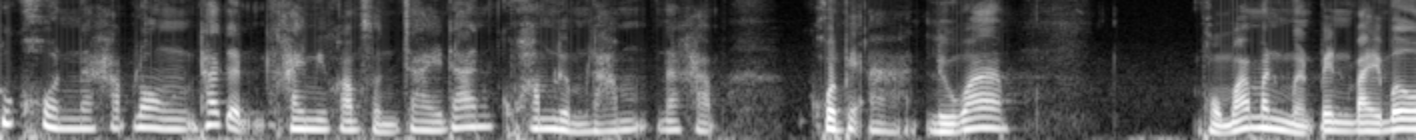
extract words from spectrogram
ทุกๆ คนนะครับ ลองถ้าเกิดใครมีความสนใจด้านความเหลื่อมล้ำนะครับ ควรไปอ่านหรือว่า ผมว่ามันเหมือนเป็นไบเบิล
